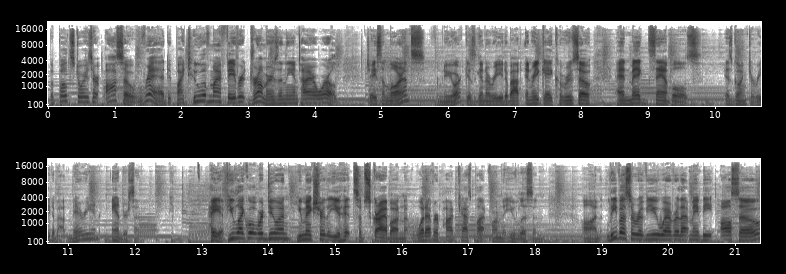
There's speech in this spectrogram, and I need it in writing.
But both stories are also read by two of my favorite drummers in the entire world. Jason Lawrence from New York is going to read about Enrique Caruso, and Meg Samples is going to read about Marian Anderson. Hey, if you like what we're doing, you make sure that you hit subscribe on whatever podcast platform that you listen on. Leave us a review wherever that may be. Also,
